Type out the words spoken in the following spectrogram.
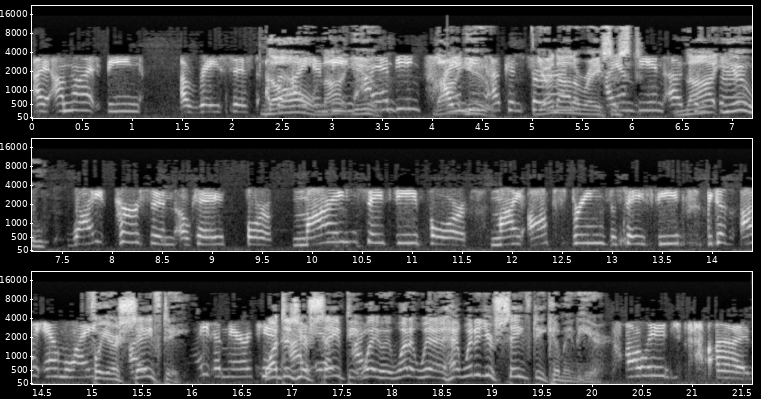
I, I'm not being a racist. No, I am not being, you. I am being, Not I am being you. a concerned. You're not a racist. I am being a Not you. white person. Okay, for my safety, for my offspring's safety, because I am white. For your safety. white American. What does your am- safety, I- wait, wait, what, where, where did your safety come in here? college. Uh,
